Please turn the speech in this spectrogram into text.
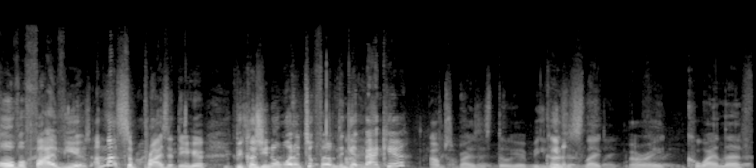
over five years. I'm not surprised that they're here because you know what it took for them to get back here. I'm surprised it's still here because know- it's like, all right, Kawhi left.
